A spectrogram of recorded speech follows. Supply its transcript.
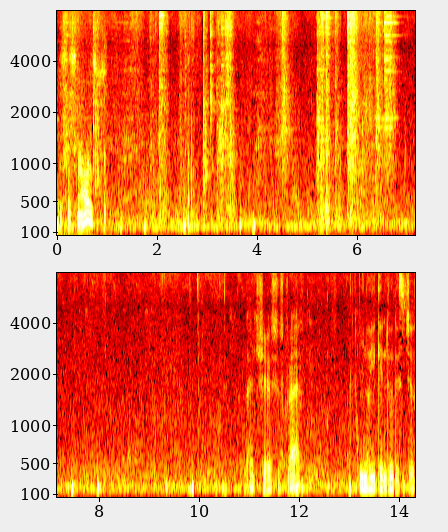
This is nice. Like, share, subscribe. You know you too.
